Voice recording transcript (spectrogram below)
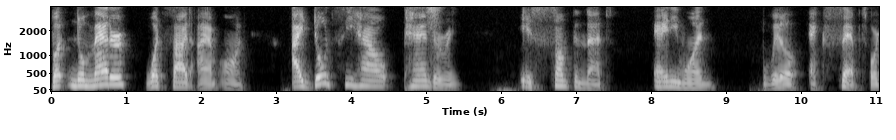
But no matter what side I am on, I don't see how pandering is something that anyone will accept or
